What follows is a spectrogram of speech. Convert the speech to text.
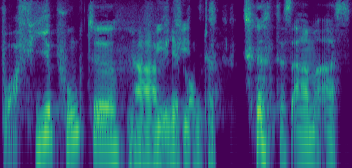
boah, vier Punkte. Ja, vier wie- Punkte. Das arme Ass.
